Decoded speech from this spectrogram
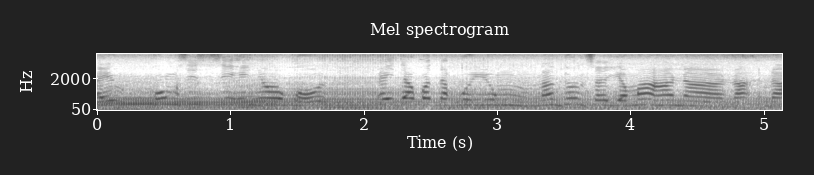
Ay kung sisisihin nyo ako, ay dapat ako yung nandun sa Yamaha na, na, na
